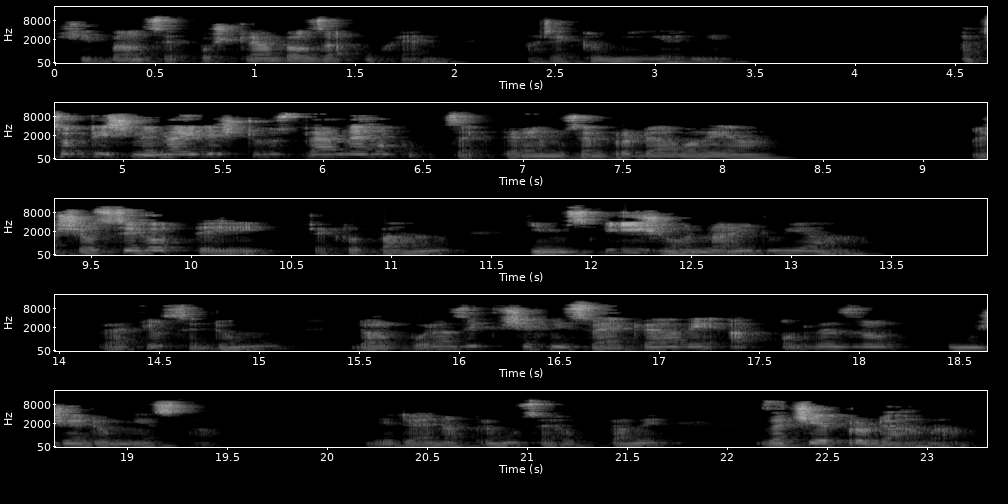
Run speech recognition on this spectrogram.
Šibal se poškrábal za uchem a řekl mírně. A co když nenajdeš toho správného kupce, kterému jsem prodával já? Našel si ho ty, řekl pán, tím spíš ho najdu já. Vrátil se domů, dal porazit všechny své krávy a odvezl kůže do města. Lidé na trhu se ho ptali, zač je prodává.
